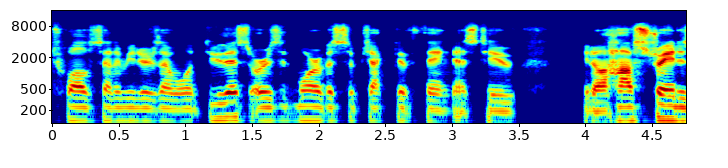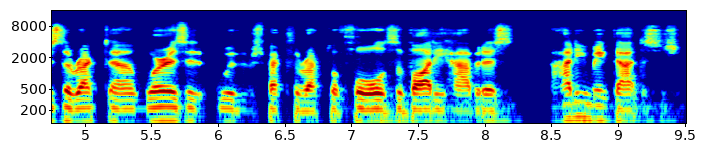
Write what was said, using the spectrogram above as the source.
12 centimeters I won't do this, or is it more of a subjective thing as to you know how straight is the rectum, where is it with respect to the rectal folds, the body habitus? How do you make that decision?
